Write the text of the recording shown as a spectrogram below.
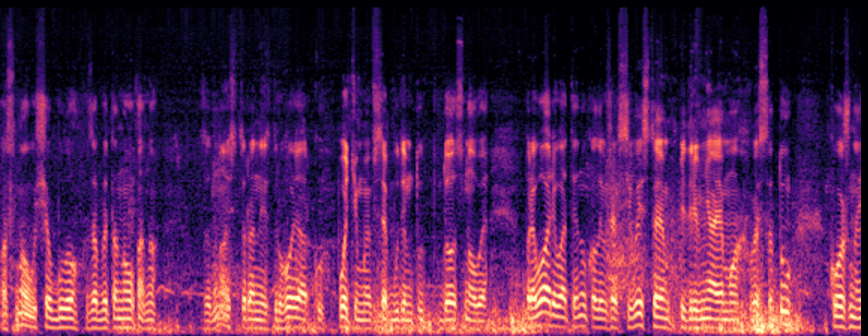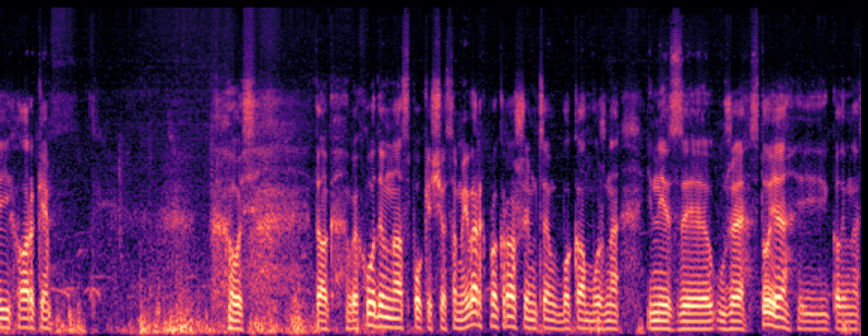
основу, щоб було забетоновано з одної сторони, з другої арку. Потім ми все будемо тут до основи приварювати. Ну, коли вже всі вистоїмо, підрівняємо висоту кожної арки. Ось так виходить в нас. Поки що самий верх прокрашуємо. Це бокам можна і низ е, уже стоя, і коли в нас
